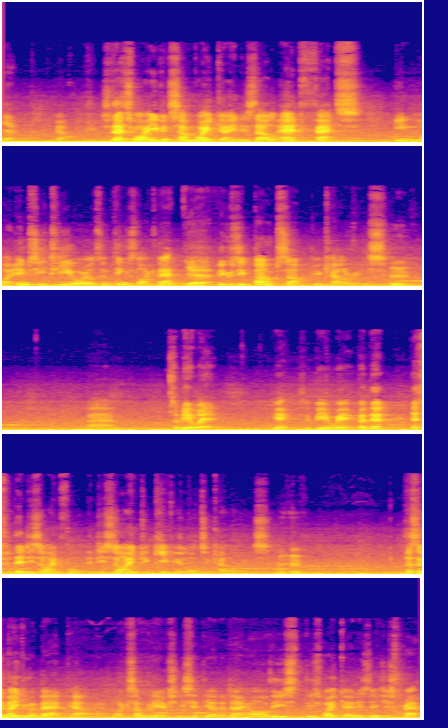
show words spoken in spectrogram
Yeah. Yeah. So that's why even some weight gainers they'll add fats in like MCT oils and things like that. Yeah. Because it bumps up your calories. Mm. Um, So be aware. yeah. So be aware. But that that's what they're designed for. They're designed to give you lots of calories. hmm Doesn't make them a bad powder. Like somebody actually said the other day, oh these these weight gainers they're just crap.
